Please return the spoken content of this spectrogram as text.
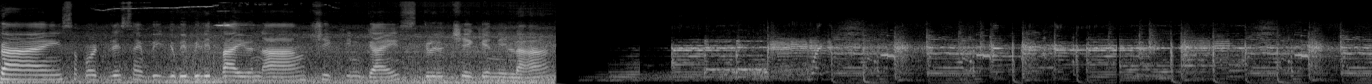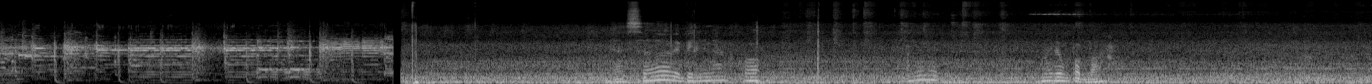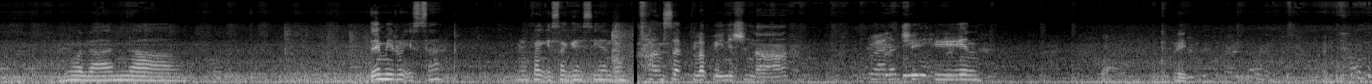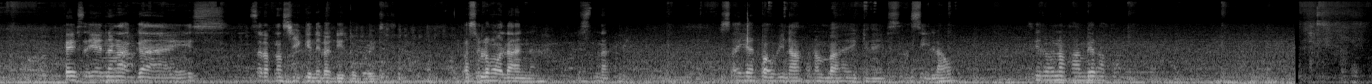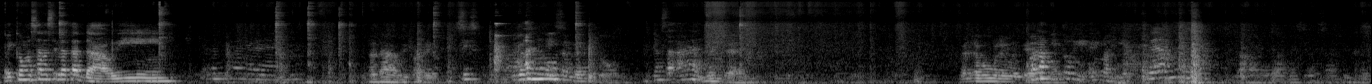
guys, sa for na video, bibili tayo ng chicken guys, grilled chicken nila. So, bibili na ako. Ano? Mayroon pa ba? Ay, wala na. Dahil mayroong isa. Mayroon pang isa guys yan. Oh. Hansakla finish na. Wala chicken. Wait. Guys, ayan na nga guys. Ang sarap ng chicken nila dito guys. Kaso lang wala na. Not. So ayan, pauwi na ako ng bahay guys. Ang silaw. Silaw ng camera ko. Uy, kamusta na sila Tadawi? Nadawi pa rin. Sis, Ano? ano yung isang ganito? Nasaan? Nandiyan. Wala mo muna ng Walang ito eh. Ay, maliit. Nakakaya ko sinasabi ko.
